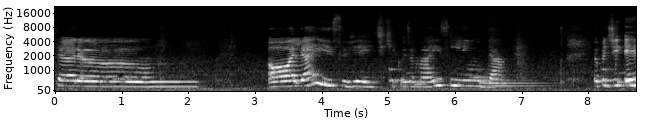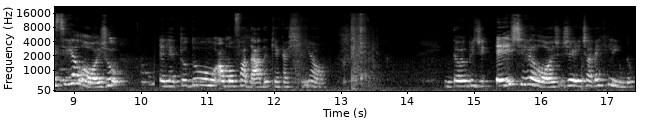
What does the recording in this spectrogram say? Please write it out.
Tcharam! Olha isso, gente. Que coisa mais linda. Eu pedi esse relógio. Ele é tudo almofadado aqui, a caixinha, ó. Então eu pedi este relógio. Gente, olha que lindo.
